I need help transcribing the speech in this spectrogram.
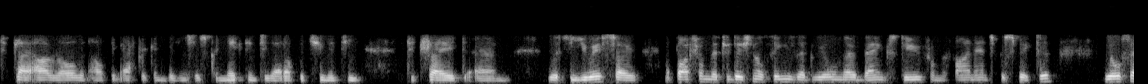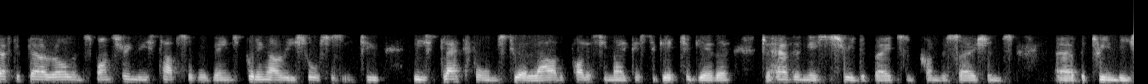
to play our role in helping African businesses connect into that opportunity to trade um, with the US. So, apart from the traditional things that we all know banks do from a finance perspective, we also have to play a role in sponsoring these types of events, putting our resources into these platforms to allow the policymakers to get together, to have the necessary debates and conversations uh, between these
